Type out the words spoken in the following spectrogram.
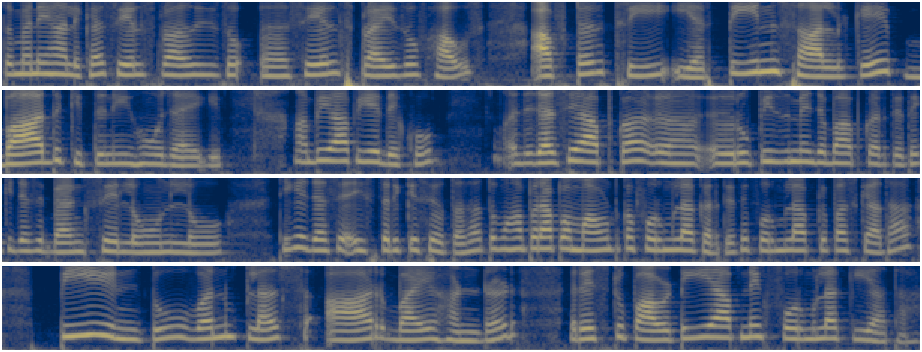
तो मैंने यहाँ लिखा है sales price sales price of house after three year तीन साल के बाद कितनी हो जाएगी? अभी आप ये देखो जैसे आपका रुपीज़ में जब आप करते थे कि जैसे बैंक से लोन लो, ठीक है, जैसे इस तरीके से होता था तो वहाँ पर आप अमाउंट का फॉर्मूला करते थे। फॉर्मूला आपके पास क्या था? P into one plus R by hundred raise to power T ये आपने एक फॉर्मूला किया था,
